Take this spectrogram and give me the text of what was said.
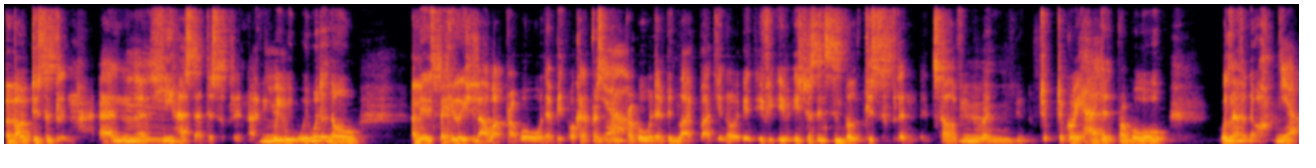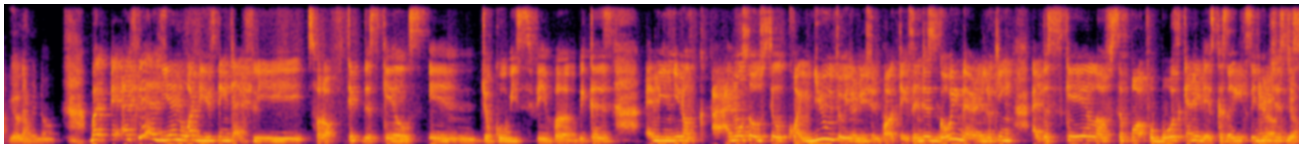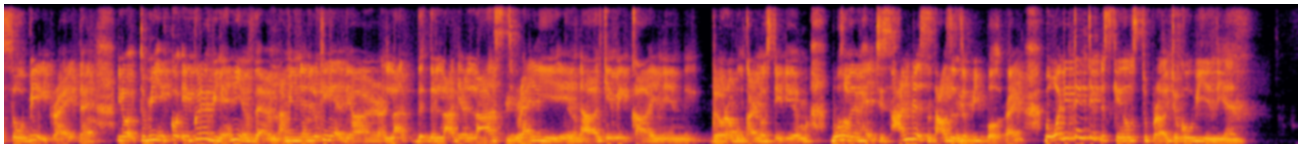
about discipline. And, mm. and he has that discipline. I think we, we, we wouldn't know. I mean, it's speculation now what Prabowo would have been, what kind of president Yeah. Prabowo would have been like. But, you know, it, if, if it's just in simple discipline itself, you know, like, mm. you know, Jokowi had it, Prabowo will never know. Yeah, we'll Yeah. never know. But actually, at the end, what do you think actually sort of tipped the scales in Jokowi's favor? Because, I mean, you know, I'm also still quite new to Indonesian politics and just going there and looking at the scale of support for both candidates, because Indonesia is Yeah, just so big, right? That, you know, to me, it could, it could have been any of them. I mean, and looking at their, la- the, the, la- their last rally in Yeah. uh, GBK in, in Gelora Bung Karno Stadium, both of them had just hundreds and thousands of people, right? But what do you think tipped the scales to Jokowi in the end?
